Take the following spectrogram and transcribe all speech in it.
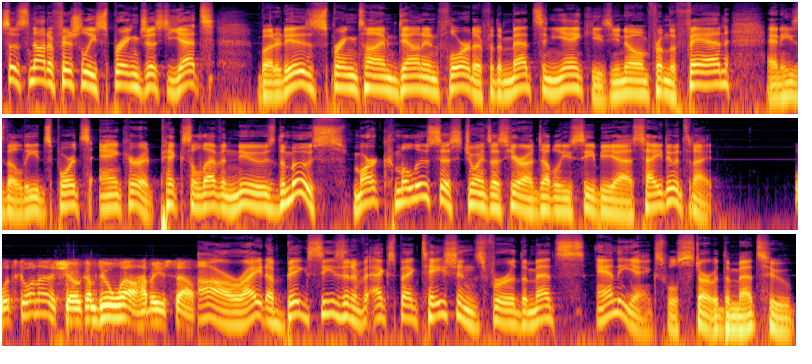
So it's not officially spring just yet, but it is springtime down in Florida for the Mets and Yankees. You know him from The Fan, and he's the lead sports anchor at Pix 11 News. The Moose, Marc Malusis, joins us here on WCBS. How you doing tonight? What's going on, Ashok? I'm doing well. How about yourself? All right. A big season of expectations for the Mets and the Yanks. We'll start with the Mets, who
